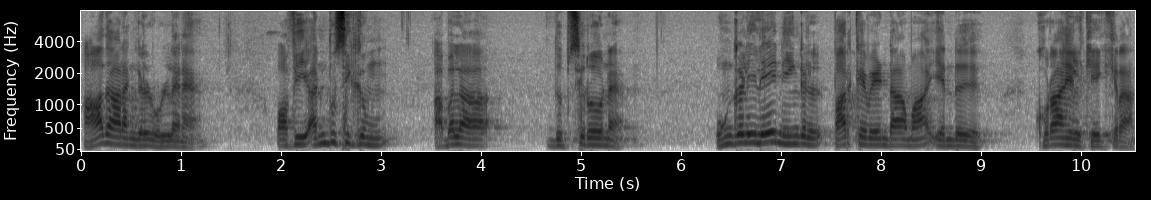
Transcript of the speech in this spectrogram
ஆதாரங்கள் உள்ளன. ஆஃபி அன்புசிக்கும் அபலா துப்சிரோன உங்களிலே நீங்கள் பார்க்க வேண்டாமா? என்று குரானில் கேட்கிறான்.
